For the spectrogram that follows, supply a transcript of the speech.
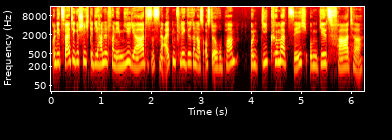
Und die zweite Geschichte, die handelt von Emilia. Das ist eine Altenpflegerin aus Osteuropa und die kümmert sich um Gils Vater.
